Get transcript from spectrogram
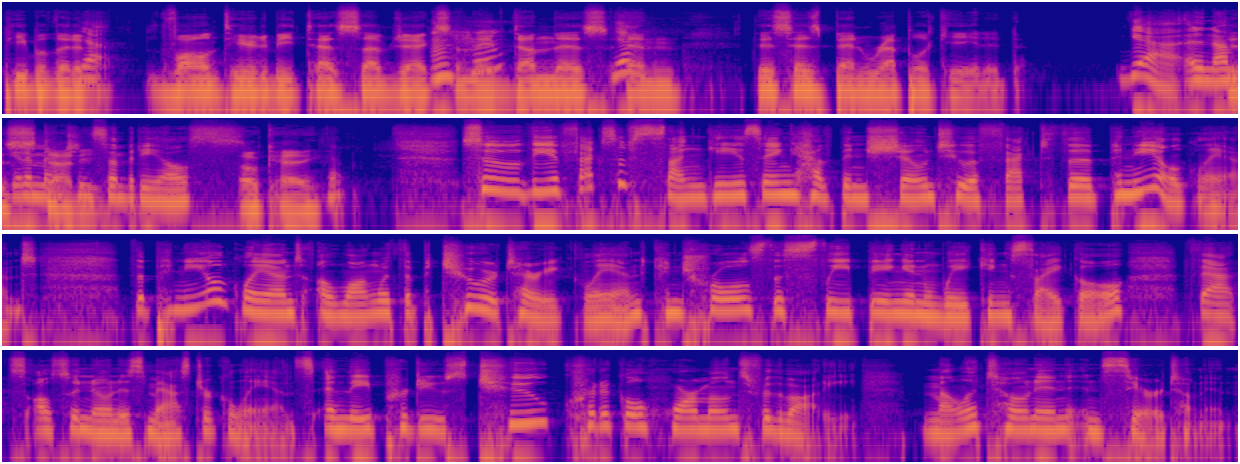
people that have Yeah. Mm-hmm. volunteered to be test subjects and they've done this Yeah. and this has been replicated. Yeah, and I'm going to mention somebody else. Okay. Yep. So, the effects of sun gazing have been shown to affect the pineal gland. The pineal gland, along with the pituitary gland, controls the sleeping and waking cycle, that's also known as master glands, and they produce two critical hormones for the body melatonin and serotonin.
